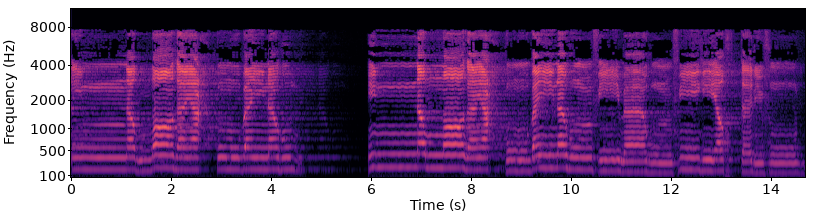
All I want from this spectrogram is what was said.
إن الله يحكم بينهم إن الله يحكم بينهم فيما هم فيه يختلفون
